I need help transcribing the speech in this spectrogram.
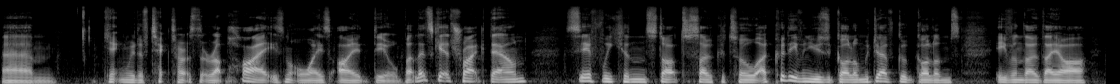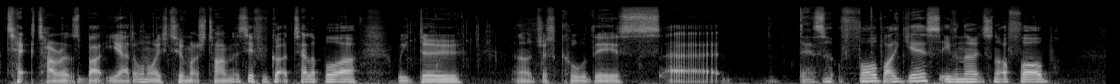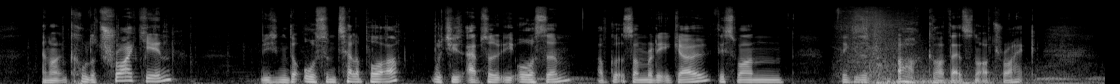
um, getting rid of tech turrets that are up high is not always ideal. But let's get a trike down, see if we can start to soak at all. I could even use a golem. We do have good golems, even though they are tech turrets. But yeah, I don't want to waste too much time. Let's see if we've got a teleporter. We do. And I'll just call this uh, Desert Fob, I guess, even though it's not a fob. And I can call a trike in using the awesome teleporter, which is absolutely awesome. I've got some ready to go. This one think it's a... Oh, God, that's not a trike.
